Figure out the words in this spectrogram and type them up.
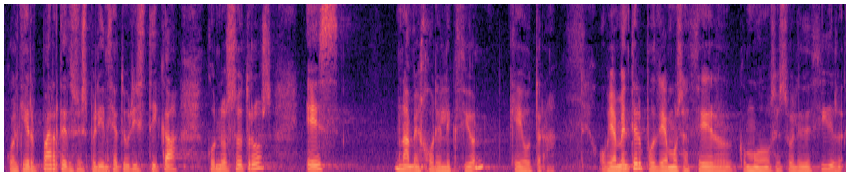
cualquier parte de su experiencia turística con nosotros es una mejor elección que otra? Obviamente podríamos hacer, como se suele decir,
